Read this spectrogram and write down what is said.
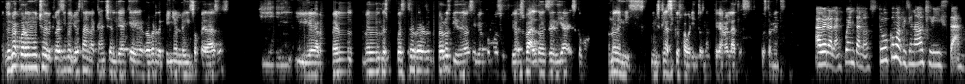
Entonces, me acuerdo mucho del clásico, yo estaba en la cancha el día que Robert de Piño le hizo pedazos y, y a ver, después de ver, ver, los videos y vio cómo sufrió Osvaldo ese día, es como, uno de mis, mis clásicos favoritos, ¿no? Que ganó el Atlas, justamente. A ver, Alan, cuéntanos, tú como aficionado chivista,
